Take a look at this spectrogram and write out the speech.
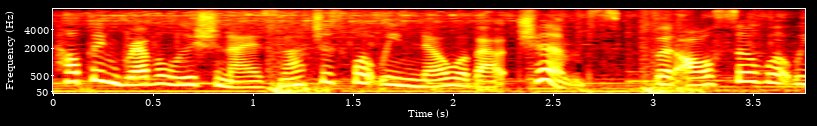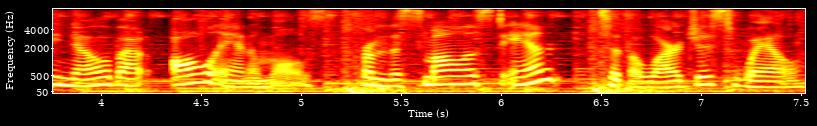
helping revolutionize not just what we know about chimps, but also what we know about all animals, from the smallest ant to the largest whale.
